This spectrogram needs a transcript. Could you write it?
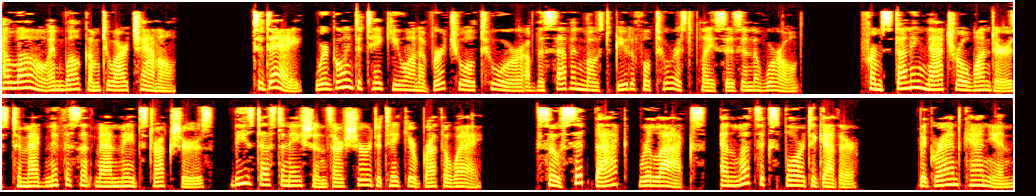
Hello and welcome to our channel. Today, we're going to take you on a virtual tour of the seven most beautiful tourist places in the world. From stunning natural wonders to magnificent man-made structures, these destinations are sure to take your breath away. So sit back, relax, and let's explore together. The Grand Canyon,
